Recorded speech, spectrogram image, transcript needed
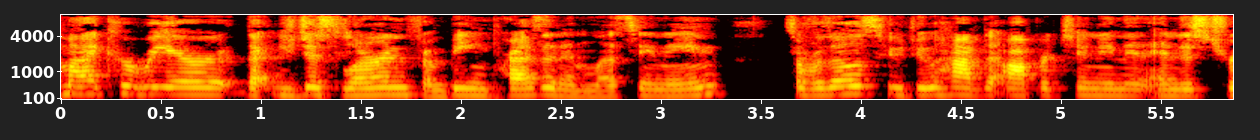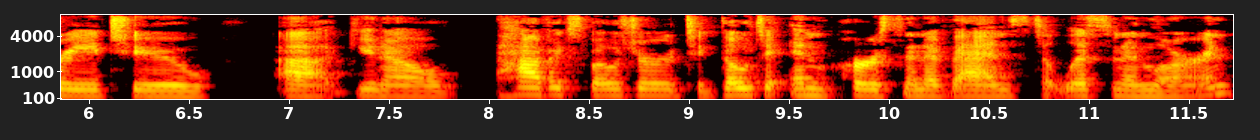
my career that you just learn from being present and listening. So for those who do have the opportunity in the industry to, uh, you know, have exposure to go to in-person events to listen and learn,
